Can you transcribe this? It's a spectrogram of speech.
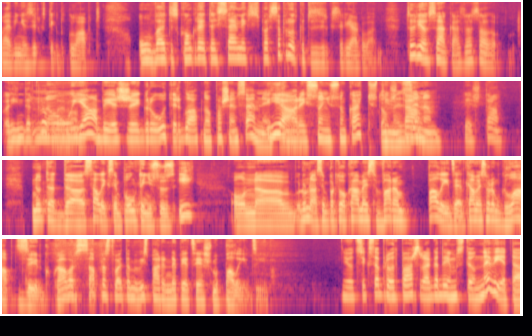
lai viņa zirgs tiktu glābts. Un vai tas konkrētais saimnieks vispār saprot, ka tas zirgs ir jāglābj? Tur jau sākās vesela rinda ar Nu, problēmām. jā, bieži grūti ir glābt no pašiem saimniekiem, Jā. arī suņus un kaķus. To Tieši mēs tā. zinām. Tieši tā. Nu, tad uh, saliksim punktiņus uz i un uh, runāsim par to, kā mēs varam palīdzēt, kā mēs varam glābt zirgu. Kā var saprast, vai tam vispār ir nepieciešama palīdzība? Jo, cik saprotu, pārsvarā gadījumos tev nevietā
